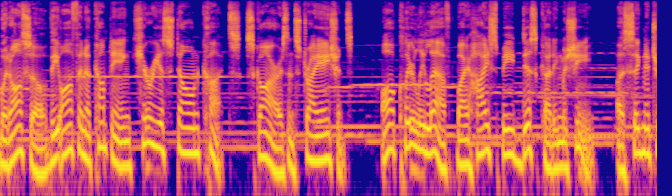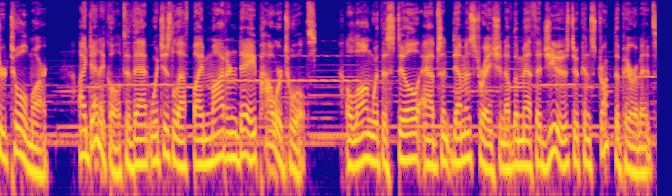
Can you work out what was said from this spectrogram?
but also the often accompanying curious stone cuts, scars, and striations, all clearly left by high-speed disc-cutting machine, a signature tool mark, identical to that which is left by modern-day power tools along with the still absent demonstration of the methods used to construct the pyramids,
